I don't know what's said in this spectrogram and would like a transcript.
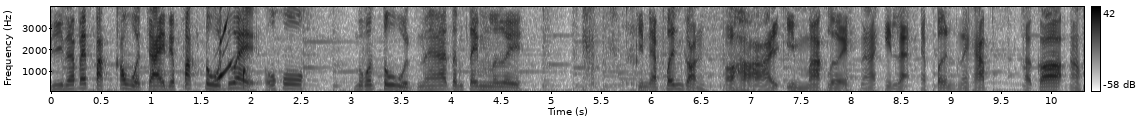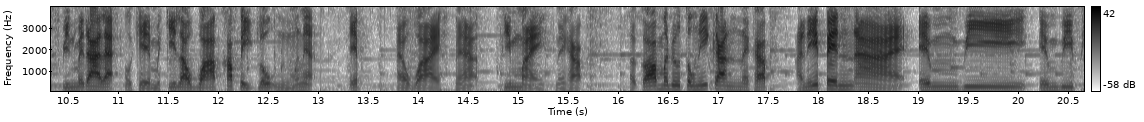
ดีนะไม่ปักเข้าหัวใจเดี๋ยวปักตูดด้วยโอ้โหโดนตูดนะฮะเต็มเต็มเลย กินแอปเปิลก่อนอ๋ออิ่มมากเลยนะ กินและแอปเปิลนะครับ แล้วก็อ้าวบินไม่ได้แล้วโอเคเมื่อกี้เรา warp เข้าไปอีกโลกหนึ่งมั้งเนี่ย F L Y นะฮะพิมพ์ใหม่นะครับแล้วก็มาดูตรงนี้กันนะครับ อันนี้เป็นอ่า MV MVP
